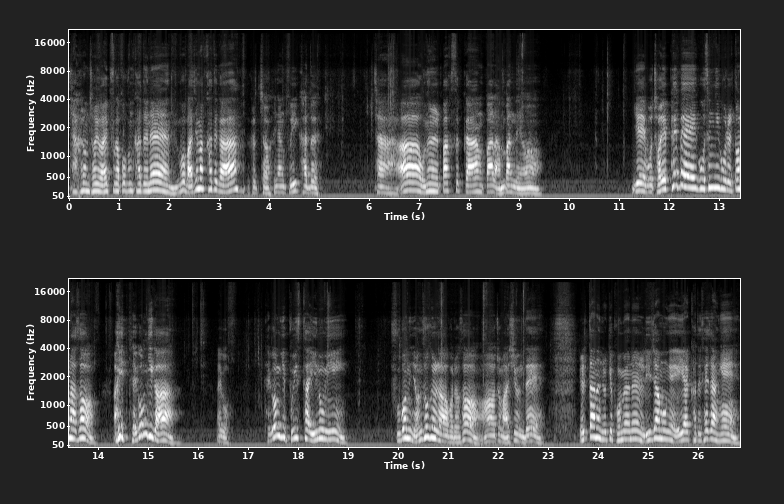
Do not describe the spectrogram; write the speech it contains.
자, 그럼 저희 와이프가 뽑은 카드는 뭐 마지막 카드가 그렇죠. 그냥 V 카드. 자, 아, 오늘 박스깡 빨안 받네요. 이게 뭐 저의 패배고 승리고를 떠나서 아이 대검기가 아이고 대검기 V스타 이놈이 두 번 연속을 나와버려서 아 좀 아쉬운데 일단은 이렇게 보면은 리자몽의 AR 카드 3장에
